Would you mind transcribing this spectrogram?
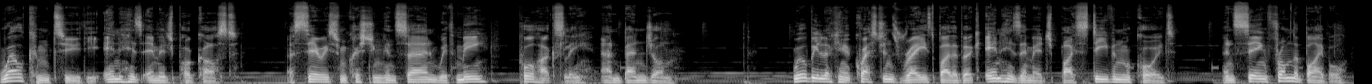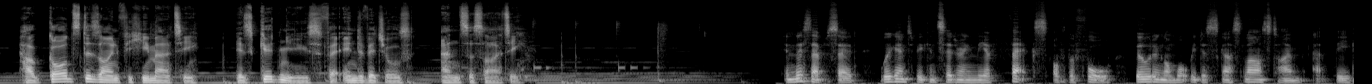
Welcome to the In His Image podcast, a series from Christian Concern with me, Paul Huxley, and Ben John. We'll be looking at questions raised by the book In His Image by Stephen McQuoid and seeing from the Bible how God's design for humanity is good news for individuals and society. In this episode, we're going to be considering the effects of the fall, building on what we discussed last time at the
